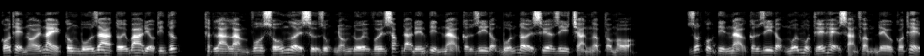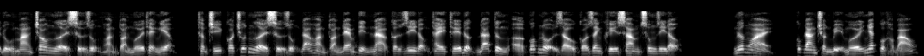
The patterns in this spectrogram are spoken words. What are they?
có thể nói này công bố ra tới ba điều tin tức, thật là làm vô số người sử dụng nhóm đối với sắp đã đến tin nạo cơn di động bốn đời xưa di tràn ngập tò mò. Rốt cuộc tin nạo cơn di động mỗi một thế hệ sản phẩm đều có thể đủ mang cho người sử dụng hoàn toàn mới thể nghiệm, thậm chí có chút người sử dụng đã hoàn toàn đem tin nạo cơn di động thay thế được đã từng ở quốc nội giàu có danh khí samsung di động. Nước ngoài, cúc đang chuẩn bị mới nhất cuộc họp báo,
